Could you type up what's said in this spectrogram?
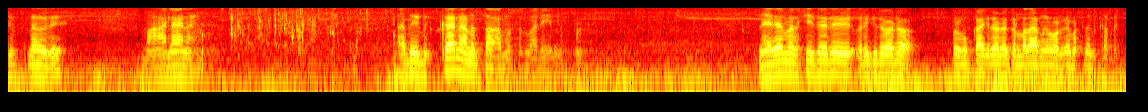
കിട്ടുന്ന ഒരു മാലാനാണ്. അത് എടുക്കാനാണ് താമസം വലയുന്നത് നേരെ മറിച്ച് ഇതൊരു ഒരു കിലോനോ ഒരു മുക്കാൽ കിലോനോ ഒക്കെ ഉള്ളതാണെങ്കിൽ വളരെ പെട്ടെന്ന് എടുക്കാൻ പറ്റും.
